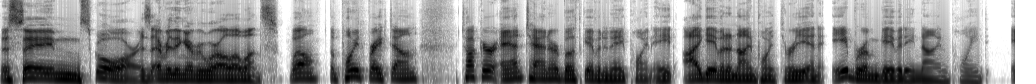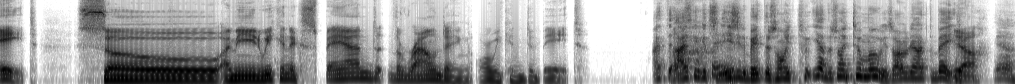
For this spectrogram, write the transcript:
The same score as Everything Everywhere All at Once. Well, the point breakdown Tucker and Tanner both gave it an 8.8. I gave it a 9.3, and Abram gave it a 9.8. So, I mean, we can expand the rounding or we can debate. I, th- I Let's think it's an easy debate. There's only two. Yeah, there's only two movies. I already we not debate? Yeah. yeah.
